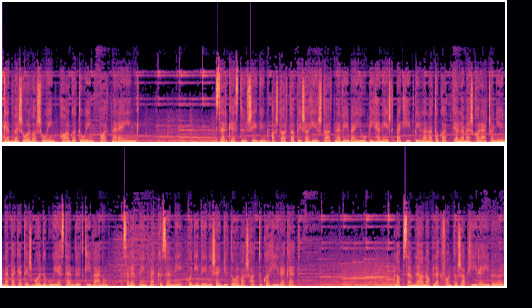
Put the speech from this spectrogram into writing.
Kedves olvasóink, hallgatóink, partnereink! Szerkesztőségünk a Startup és a Hírstart nevében jó pihenést, meghitt pillanatokat, kellemes karácsonyi ünnepeket és boldog új esztendőt kívánunk. Szeretnénk megköszönni, hogy idén is együtt olvashattuk a híreket. Lapszemle a nap legfontosabb híreiből.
